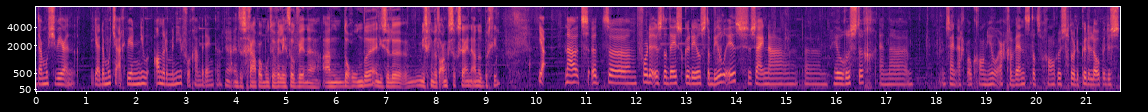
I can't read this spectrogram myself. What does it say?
daar moest je weer een, ja, daar moet je eigenlijk weer een nieuwe, andere manier voor gaan bedenken. Ja, en de schapen moeten wellicht ook wennen aan de honden. En die zullen misschien wat angstig zijn aan het begin. Ja, nou het, het uh, voordeel is dat deze kudde heel stabiel is. Ze zijn uh, uh, heel rustig en uh, zijn eigenlijk ook gewoon heel erg gewend dat we gewoon rustig door de kudde lopen. Dus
